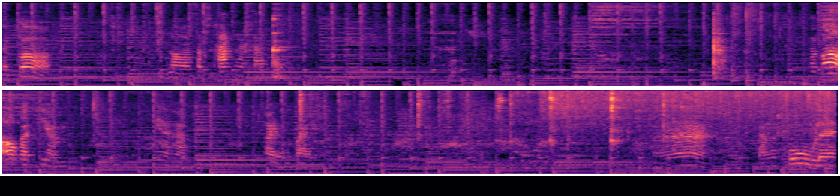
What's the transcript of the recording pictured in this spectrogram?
แล้วก็รอสักพักนะครับแล้วก็เอากระเทียมนี่นะครับ ใส่ลงไป ฟู่เลย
